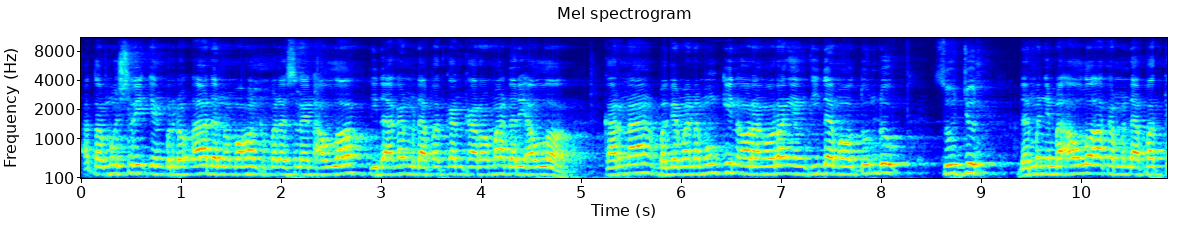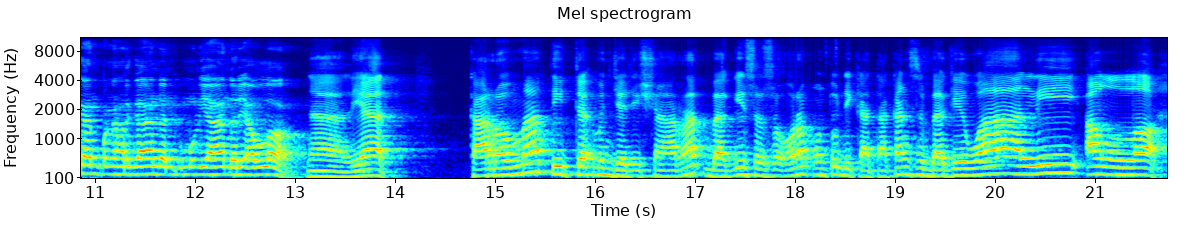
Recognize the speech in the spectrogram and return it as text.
atau musyrik yang berdoa dan memohon kepada selain Allah tidak akan mendapatkan karomah dari Allah. Karena bagaimana mungkin orang-orang yang tidak mau tunduk, sujud dan menyembah Allah akan mendapatkan penghargaan dan kemuliaan dari Allah. Nah, lihat Karoma tidak menjadi syarat bagi seseorang untuk dikatakan sebagai wali Allah.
